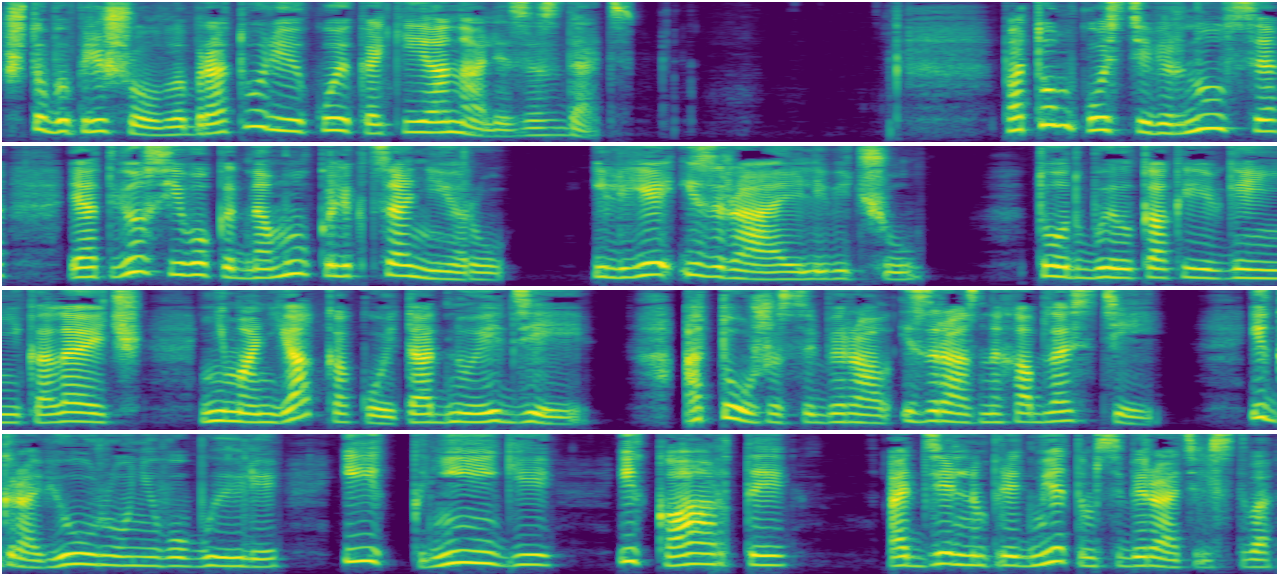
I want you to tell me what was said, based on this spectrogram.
чтобы пришел в лабораторию кое-какие анализы сдать. Потом Костя вернулся и отвез его к одному коллекционеру, Илье Израилевичу. Тот был, как и Евгений Николаевич, не маньяк какой-то одной идеи, а тоже собирал из разных областей. И гравюры у него были, и книги, и карты. Отдельным предметом собирательства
